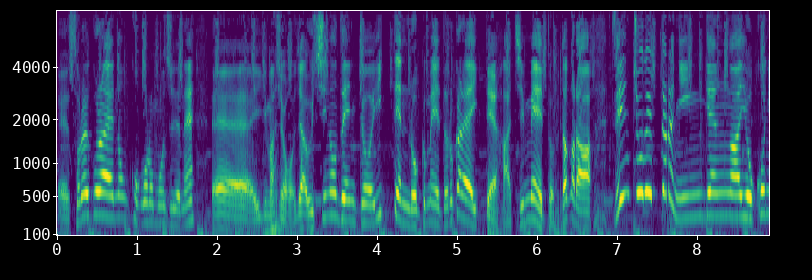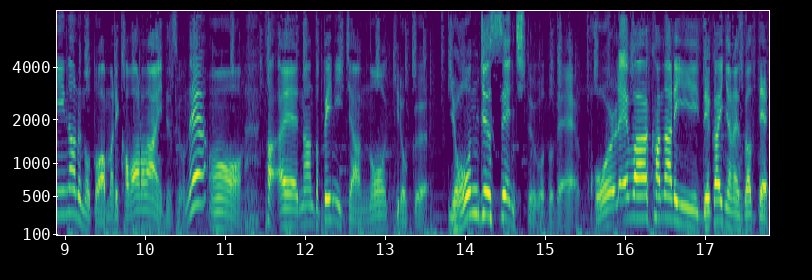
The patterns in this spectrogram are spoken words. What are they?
えー、それぐらいの心持ちでね、えー、行きましょう。じゃあ牛の全長1.6メートルから1.8メートル。だから、全長で言ったら人間が横になるのとあまり変わらないんですよね。うん。た、えー、なんとペニーちゃんの記録、40センチということで、これはかなりでかいんじゃないですか？だって、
